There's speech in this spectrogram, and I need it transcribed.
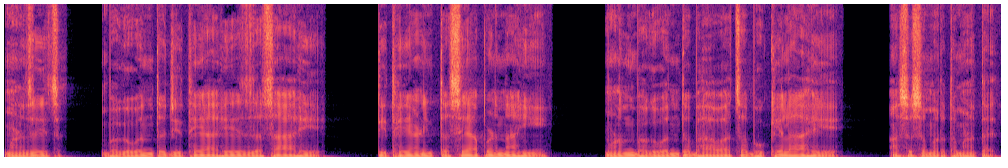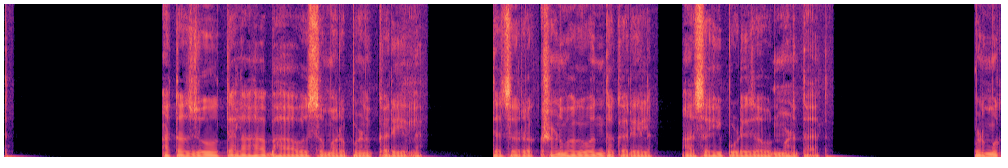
म्हणजेच भगवंत जिथे आहे जसा आहे तिथे आणि तसे आपण नाही म्हणून भगवंत भावाचा भुकेला आहे असं समर्थ म्हणतायत. आता जो त्याला हा भाव समर्पण करेल त्याचं रक्षण भगवंत करेल असंही पुढे जाऊन म्हणतात. पण मग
